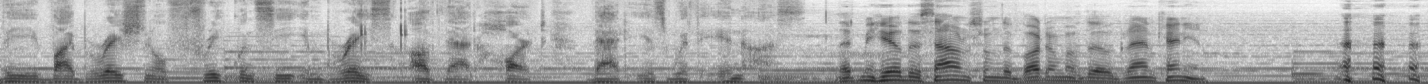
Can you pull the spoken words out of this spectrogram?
the vibrational frequency embrace of that heart that is within us. Let me hear the sounds from the bottom of the Grand Canyon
